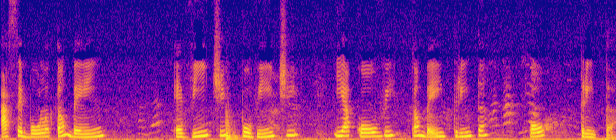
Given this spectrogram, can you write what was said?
a cebola também é 20 por 20 e a couve também 30 por 30.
